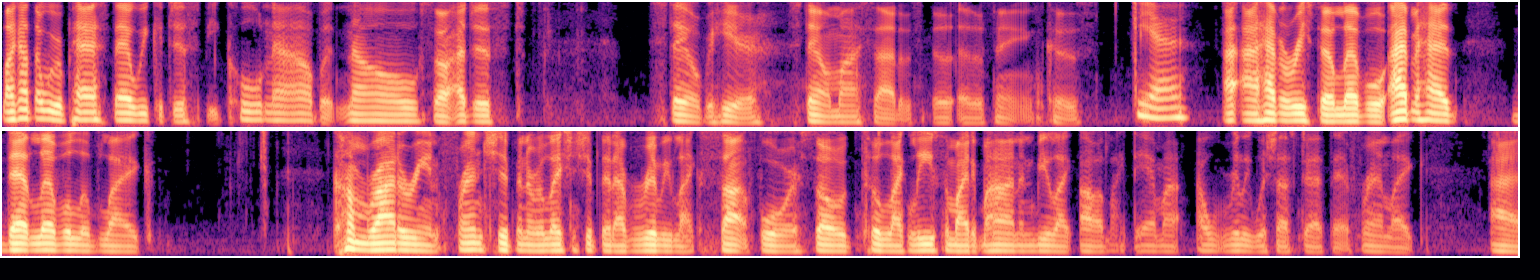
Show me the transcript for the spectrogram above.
Like I thought we were past that. We could just be cool now, but no. So I just stay over here, stay on my side of the, of the thing because Yeah. I, I haven't reached that level. I haven't had that level of like camaraderie and friendship in a relationship that I've really like sought for. So to like leave somebody behind and be like, oh, like damn, I, I really wish I still had that friend. Like, I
